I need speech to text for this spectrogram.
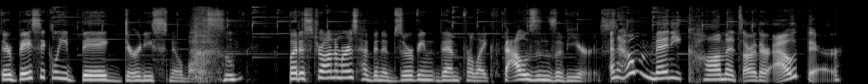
They're basically big, dirty snowballs. but astronomers have been observing them for like thousands of years. And how many comets are there out there?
